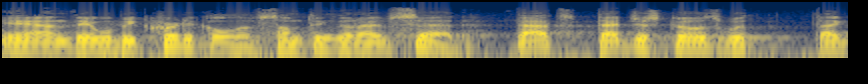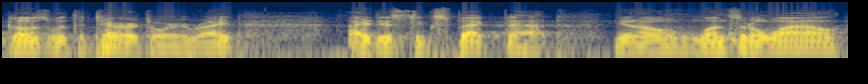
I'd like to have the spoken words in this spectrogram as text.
and they will be critical of something that I've said. That's, that just goes with, that goes with the territory, right? I just expect that. You know, once in a while,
